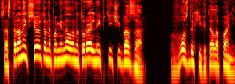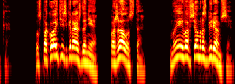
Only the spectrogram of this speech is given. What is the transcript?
Со стороны все это напоминало натуральный птичий базар. В воздухе витала паника. «Успокойтесь, граждане! Пожалуйста! Мы во всем разберемся!»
